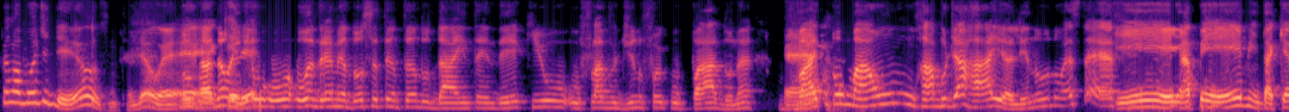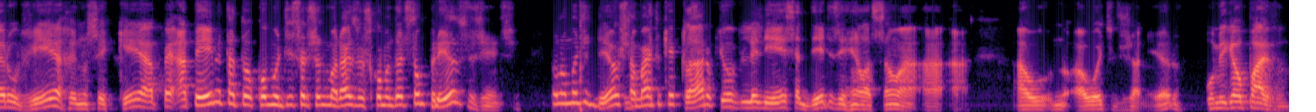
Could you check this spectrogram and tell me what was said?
Pelo amor de Deus, entendeu? É, não, é, não, querer... ele, o, o, André Mendonça tentando dar a entender que o, o Flávio Dino foi culpado, né? É. Vai tomar um rabo de arraia ali no, no STF. E a PM ainda quero ver, não sei o quê. A, a PM está, como disse o Alexandre Moraes, os comandantes estão presos, gente. Pelo amor de Deus, está mais do que claro que houve leniência deles em relação a, a, a, ao, ao 8 de janeiro. O Miguel Paiva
